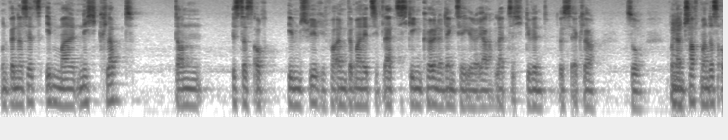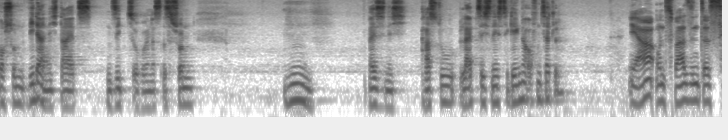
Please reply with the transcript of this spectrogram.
Und wenn das jetzt eben mal nicht klappt, dann ist das auch eben schwierig. Vor allem, wenn man jetzt sieht Leipzig gegen Köln, dann denkt ja jeder, ja, Leipzig gewinnt, das ist ja klar. So. Und mhm. dann schafft man das auch schon wieder nicht, da jetzt einen Sieg zu holen. Das ist schon, hm, weiß ich nicht. Hast du Leipzigs nächste Gegner auf dem Zettel? Ja, und zwar sind das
